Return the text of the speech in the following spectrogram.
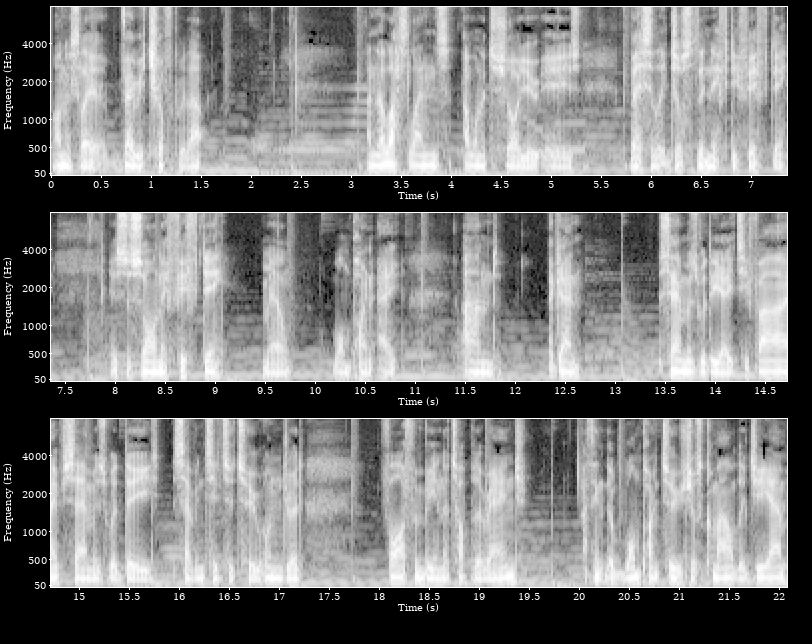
honestly very chuffed with that. And the last lens I wanted to show you is basically just the Nifty 50. It's the Sony 50 mm 1.8, and again, same as with the 85, same as with the 70 to 200, far from being the top of the range. I think the 1.2's just come out, the GM,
